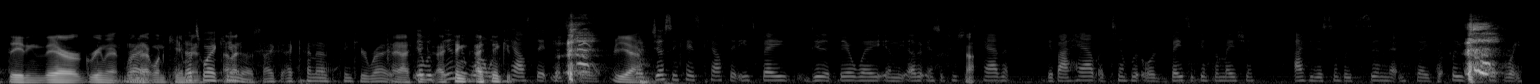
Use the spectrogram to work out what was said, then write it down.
updating their agreement when Right. that one came in. That's why it and came to us. I, I kind of think you're right. I- I It think, was I in the think, I one with think, Cal State East Bay. yeah. But just in case Cal State East Bay did it their way and the other institutions haven't, if I have a template or basic information, I can just simply send that and say, please incorporate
